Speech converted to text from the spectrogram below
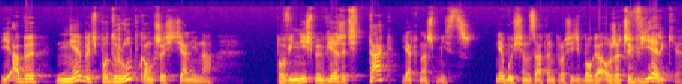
I aby nie być podróbką chrześcijanina, powinniśmy wierzyć tak, jak nasz mistrz. Nie bój się zatem prosić Boga o rzeczy wielkie.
